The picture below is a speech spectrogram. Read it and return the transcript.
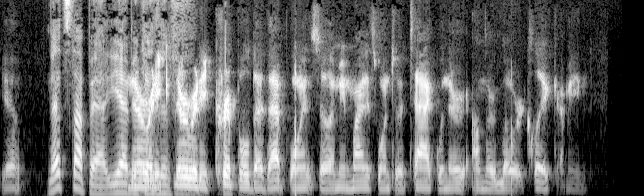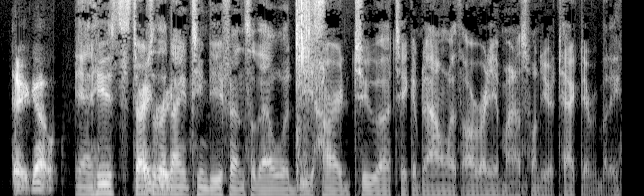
Yeah, That's not bad. Yeah, they're already if- they're already crippled at that point. So I mean, minus one to attack when they're on their lower click. I mean, there you go. And he starts with a 19 defense, so that would be hard to uh, take him down with already a minus one to your attack to everybody.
